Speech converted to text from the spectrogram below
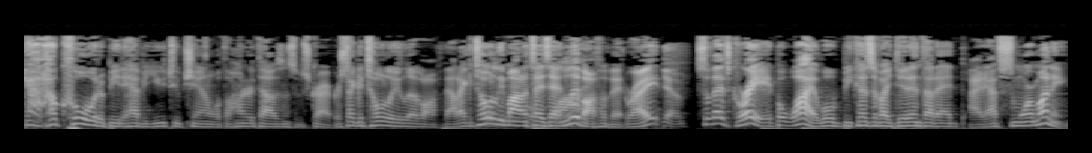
God, how cool would it be to have a YouTube channel with 100,000 subscribers? I could totally live off of that. I could totally monetize that and live off of it, right? Yeah. So that's great, but why? Well, because if I didn't, that I'd, I'd have some more money.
